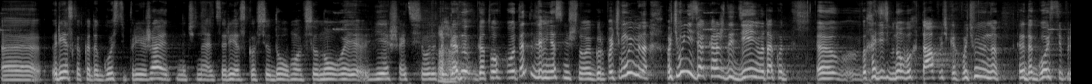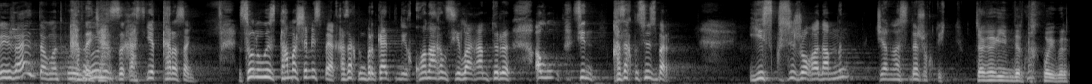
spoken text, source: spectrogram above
резко, когда гости приезжают, начинается резко все дома, все новое вешать, все вот это Ага. го- готовка. Вот это для меня смешно. Я говорю, почему именно, почему нельзя каждый день вот так вот э, ходить в новых тапочках? Почему именно, когда гости приезжают там откуда-то? қандай нужно- жақсы қасиет қарасаң соның өзі тамаша емес пе қазақтың бір кәдімгідей қонағын сыйлаған түрі ал ол- сен қазақта сөз бар ескісі жоқ адамның жаңасы да жоқ дейді жаңа киімдерді тығып қою керек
